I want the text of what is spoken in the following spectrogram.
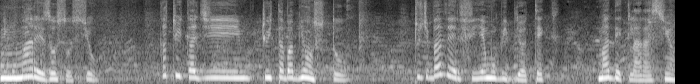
ni mu ma réseaux sociaux. Ka tuikadi tuitaba bionso to. Tudi ba verifie mu bibliothèque ma déclaration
